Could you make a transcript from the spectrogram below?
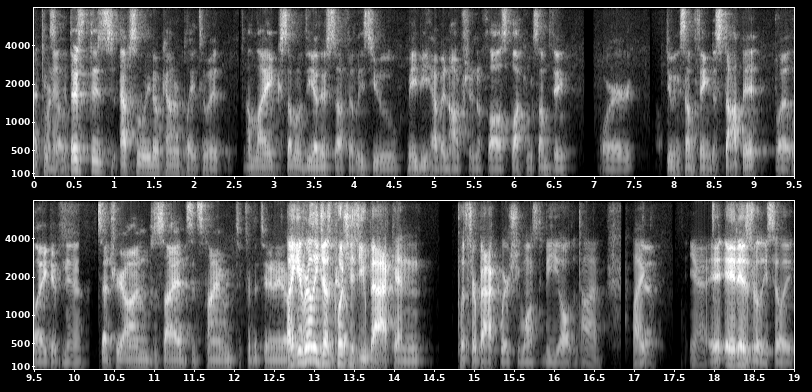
I think so. There's there's absolutely no counterplay to it. Unlike some of the other stuff, at least you maybe have an option of flawless blocking something or doing something to stop it. But like if Yeah. Cetrion decides it's time to, for the tornado, Like it really just tornado- pushes you back and puts her back where she wants to be all the time. Like, Yeah. yeah, it, it is really silly.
